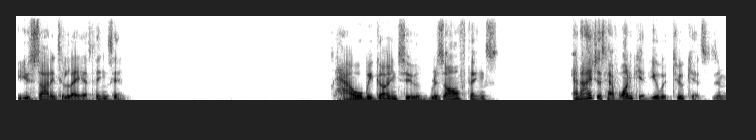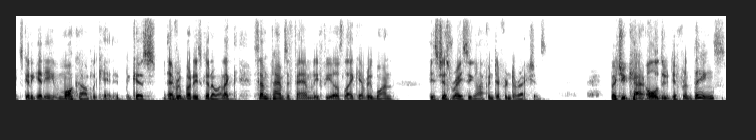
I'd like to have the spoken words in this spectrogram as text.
You're starting to layer things in. How are we going to resolve things? And I just have one kid. You with two kids. It's going to get even more complicated because everybody's going to like. Sometimes a family feels like everyone is just racing off in different directions, but you can't all do different things.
